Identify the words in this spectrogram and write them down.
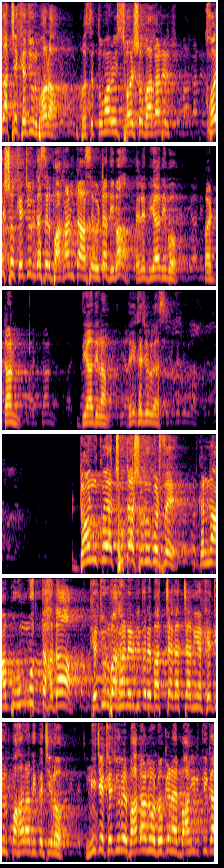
গাছে খেজুর ভরা। বলছে, তোমার ওই ছয়শো বাগানের, ছয়শো খেজুর গাছের বাগানটা আছে, ওইটা দিবা? তাহলে দিয়া দিব। ডান দিয়া দিলাম। দে খেজুর গাছ। ডন কয়া ছুটা শুরু করছে। খেজুর বাগানের ভিতরে বাচ্চা কাচ্চা নিয়ে খেজুর পাহারা দিতেছিল। নিজে খেজুরের বাগানও ঢোকে নাই, বাহির থেকে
